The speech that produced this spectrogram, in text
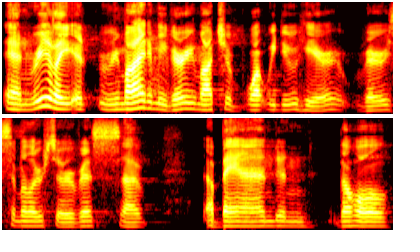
And really, it reminded me very much of what we do here. Very similar service, uh, a band, and the whole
